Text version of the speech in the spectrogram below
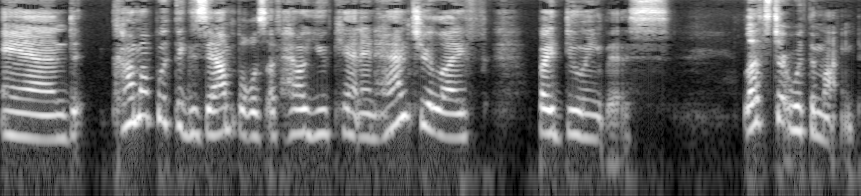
and come up with examples of how you can enhance your life by doing this. Let's start with the mind.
